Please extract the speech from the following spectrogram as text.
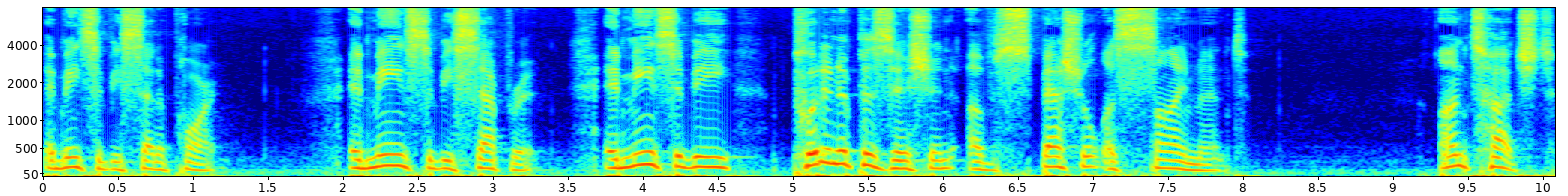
It means to be set apart, it means to be separate, it means to be put in a position of special assignment, untouched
